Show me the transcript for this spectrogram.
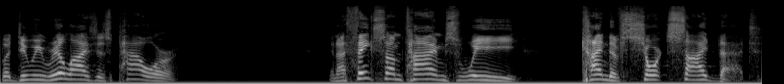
but do we realize his power? And I think sometimes we kind of short side that.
